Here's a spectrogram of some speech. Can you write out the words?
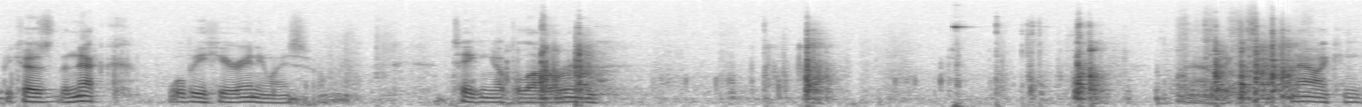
because the neck will be here anyway, so taking up a lot of room. Now, can, now I can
